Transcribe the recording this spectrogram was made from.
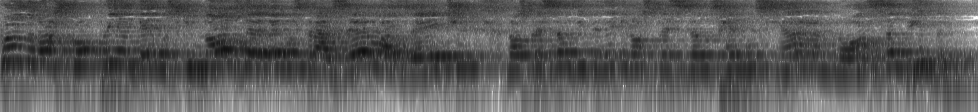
Quando nós compreendemos que nós devemos trazer o azeite, nós precisamos entender que nós precisamos renunciar à nossa vida,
